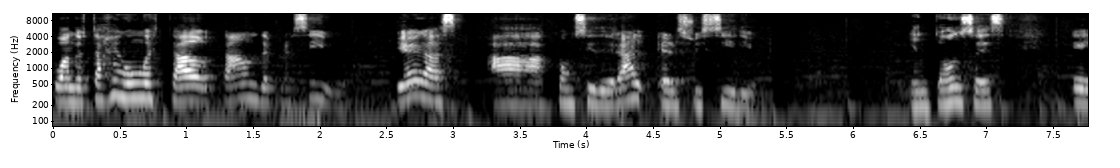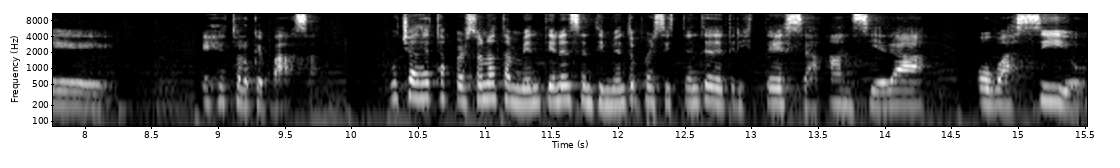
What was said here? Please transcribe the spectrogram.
cuando estás en un estado tan depresivo, llegas a considerar el suicidio. Y entonces, eh, es esto lo que pasa. Muchas de estas personas también tienen sentimientos persistentes de tristeza, ansiedad, o vacío,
